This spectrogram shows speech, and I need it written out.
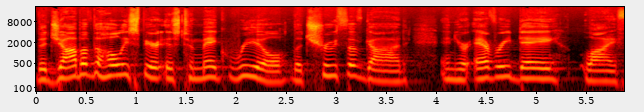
The job of the Holy Spirit is to make real the truth of God in your everyday life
